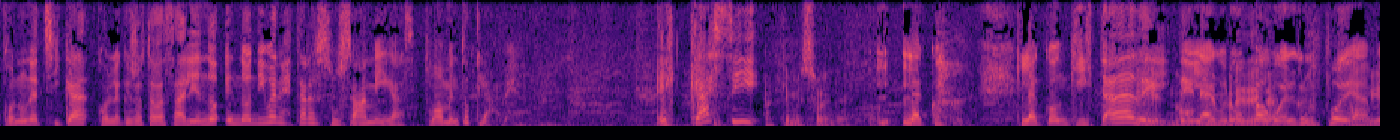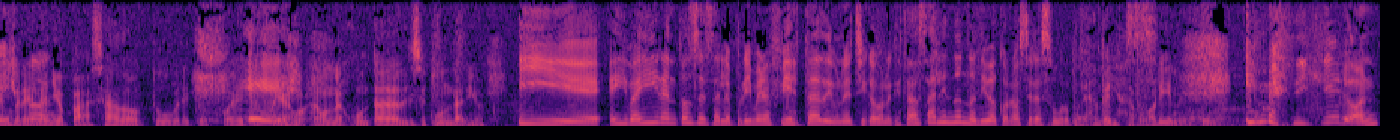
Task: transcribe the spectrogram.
con una chica con la que yo estaba saliendo, en donde iban a estar sus amigas. Momento clave. Es casi ¿A qué me suena esto? la, co- la conquistada ¿Qué de, la Noviembre grupa o el grupo de amigos. Noviembre del año pasado, octubre, ¿qué fue? Que Eh. fui a- a una juntada del secundario. Y eh, iba a ir entonces a la primera fiesta de una chica con la que estaba saliendo, en donde iba a conocer a su grupo de taborín, entiendo. Y me dijeron,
